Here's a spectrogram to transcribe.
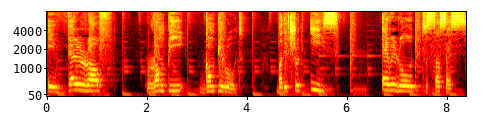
a very rough, rumpy, gumpy road. But the truth is, every road to success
